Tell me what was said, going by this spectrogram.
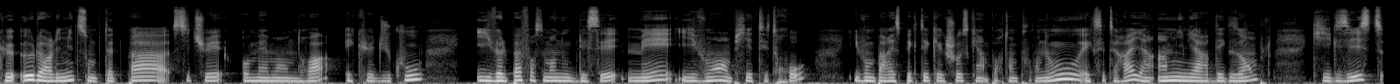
que eux leurs limites sont peut-être pas situées au même endroit et que du coup ils veulent pas forcément nous blesser, mais ils vont empiéter trop ils vont pas respecter quelque chose qui est important pour nous, etc. Il y a un milliard d'exemples qui existent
